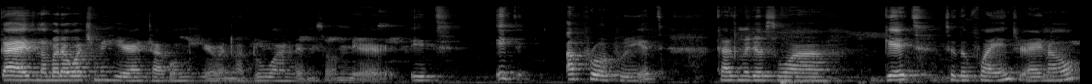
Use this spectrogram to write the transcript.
Guys, nobody watch me here and talk about me here and not do one them some there. It it appropriate because I just want get to the point right now.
